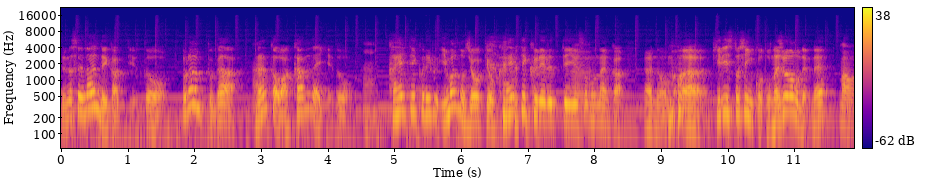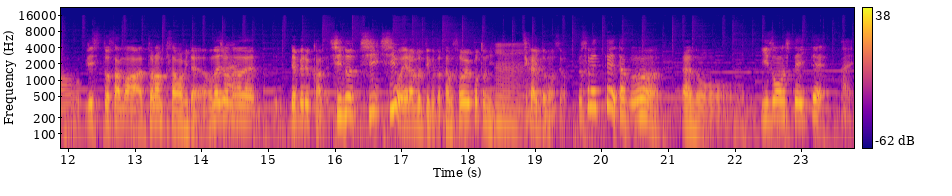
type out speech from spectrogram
でそれなんでかっていうと、トランプがはい。なんかわかんないけど、ーうん。変えてくれる、今の状況を変えてくれるっていうう、ん。そのなんか、あの、まあ、キリスト信仰と同じようなもんだよね。まあまキリスト様、トランプ様みたいな、同じようなレベル感で、死の死死を選ぶっていうことは、多分そういうことに近いと思うんですよ。でそれって多分、あの、依存していて、はい、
